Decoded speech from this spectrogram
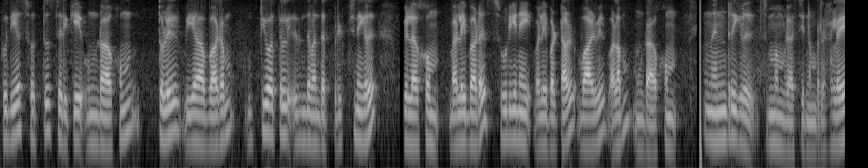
புதிய சொத்து சேர்க்கை உண்டாகும். தொழில் வியாபாரம் உத்தியோகத்தில் இருந்து வந்த பிரச்சனைகள் விலகும் வழிபாடு சூரியனை வழிபட்டால் வாழ்வில் வளம் உண்டாகும். நன்றிகள் சிம்மம் ராசி நண்பர்களே.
